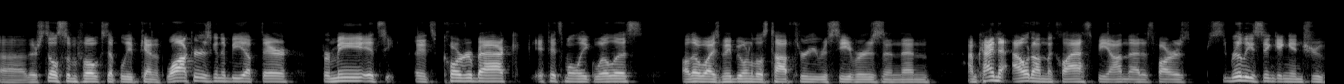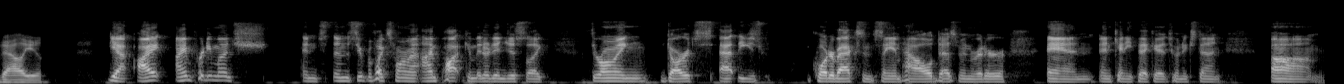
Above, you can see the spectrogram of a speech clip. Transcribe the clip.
Uh, there's still some folks that believe Kenneth Walker is going to be up there. For me, it's it's quarterback if it's Malik Willis. Otherwise, maybe one of those top three receivers, and then I'm kind of out on the class beyond that as far as really sinking in true value. Yeah, I I'm pretty much in in the superflex format. I'm pot committed in just like throwing darts at these quarterbacks and Sam Howell, Desmond Ridder, and and Kenny Pickett to an extent, um,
